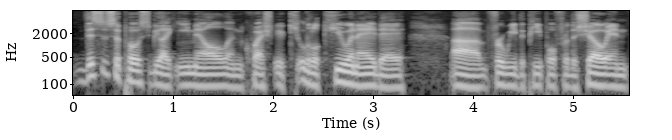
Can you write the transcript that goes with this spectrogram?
this is supposed to be like email and question, a little Q and A day uh, for we the people for the show. And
